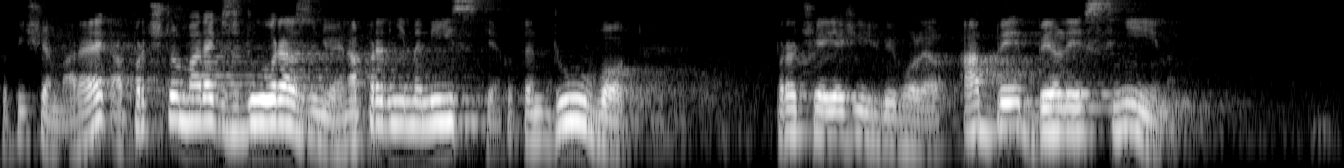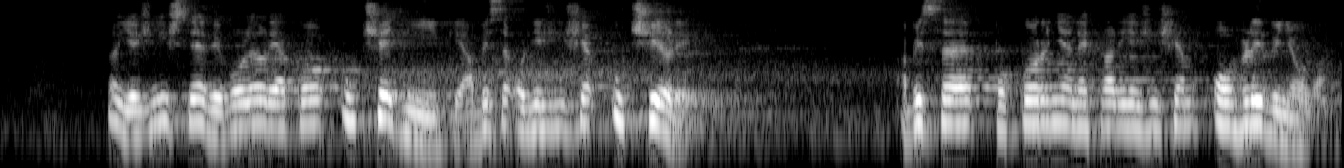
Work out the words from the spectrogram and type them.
To píše Marek. A proč to Marek zdůrazňuje na prvním místě, jako ten důvod, proč je Ježíš vyvolil? Aby byli s ním. No Ježíš si je vyvolil jako učedníky, aby se od Ježíše učili. Aby se pokorně nechali Ježíšem ovlivňovat.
